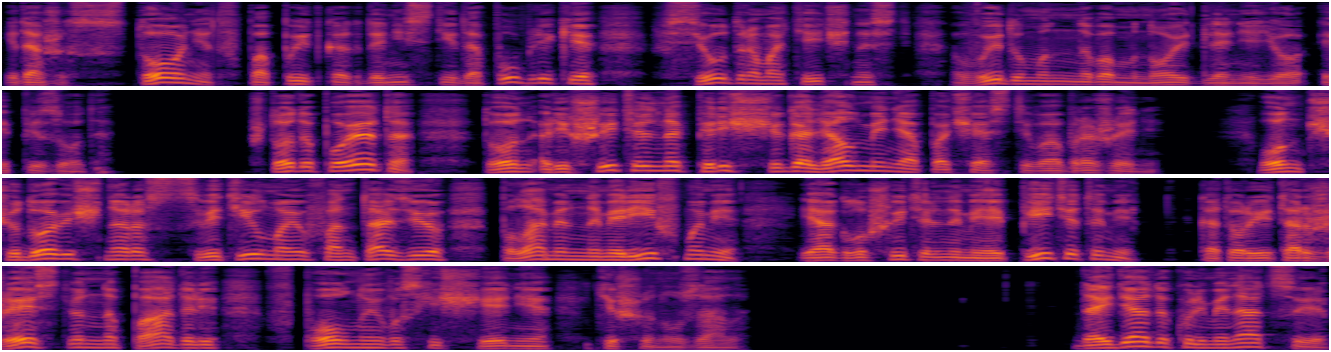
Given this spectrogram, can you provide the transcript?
и даже стонет в попытках донести до публики всю драматичность выдуманного мной для нее эпизода. Что до поэта, то он решительно перещеголял меня по части воображения. Он чудовищно расцветил мою фантазию пламенными рифмами и оглушительными эпитетами, которые торжественно падали в полное восхищение тишину зала. Дойдя до кульминации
